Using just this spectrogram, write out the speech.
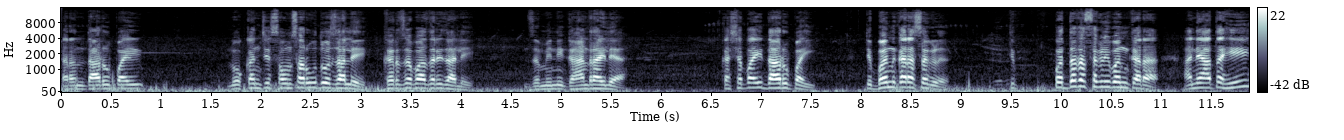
कारण दारूपायी लोकांचे संसार उद्ध्वस्त झाले कर्जबाजारी झाले जमिनी घाण राहिल्या. कशापायी? दारूपायी. ते बंद करा सगळं. ती पद्धतच सगळी बंद करा. आणि आता ही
